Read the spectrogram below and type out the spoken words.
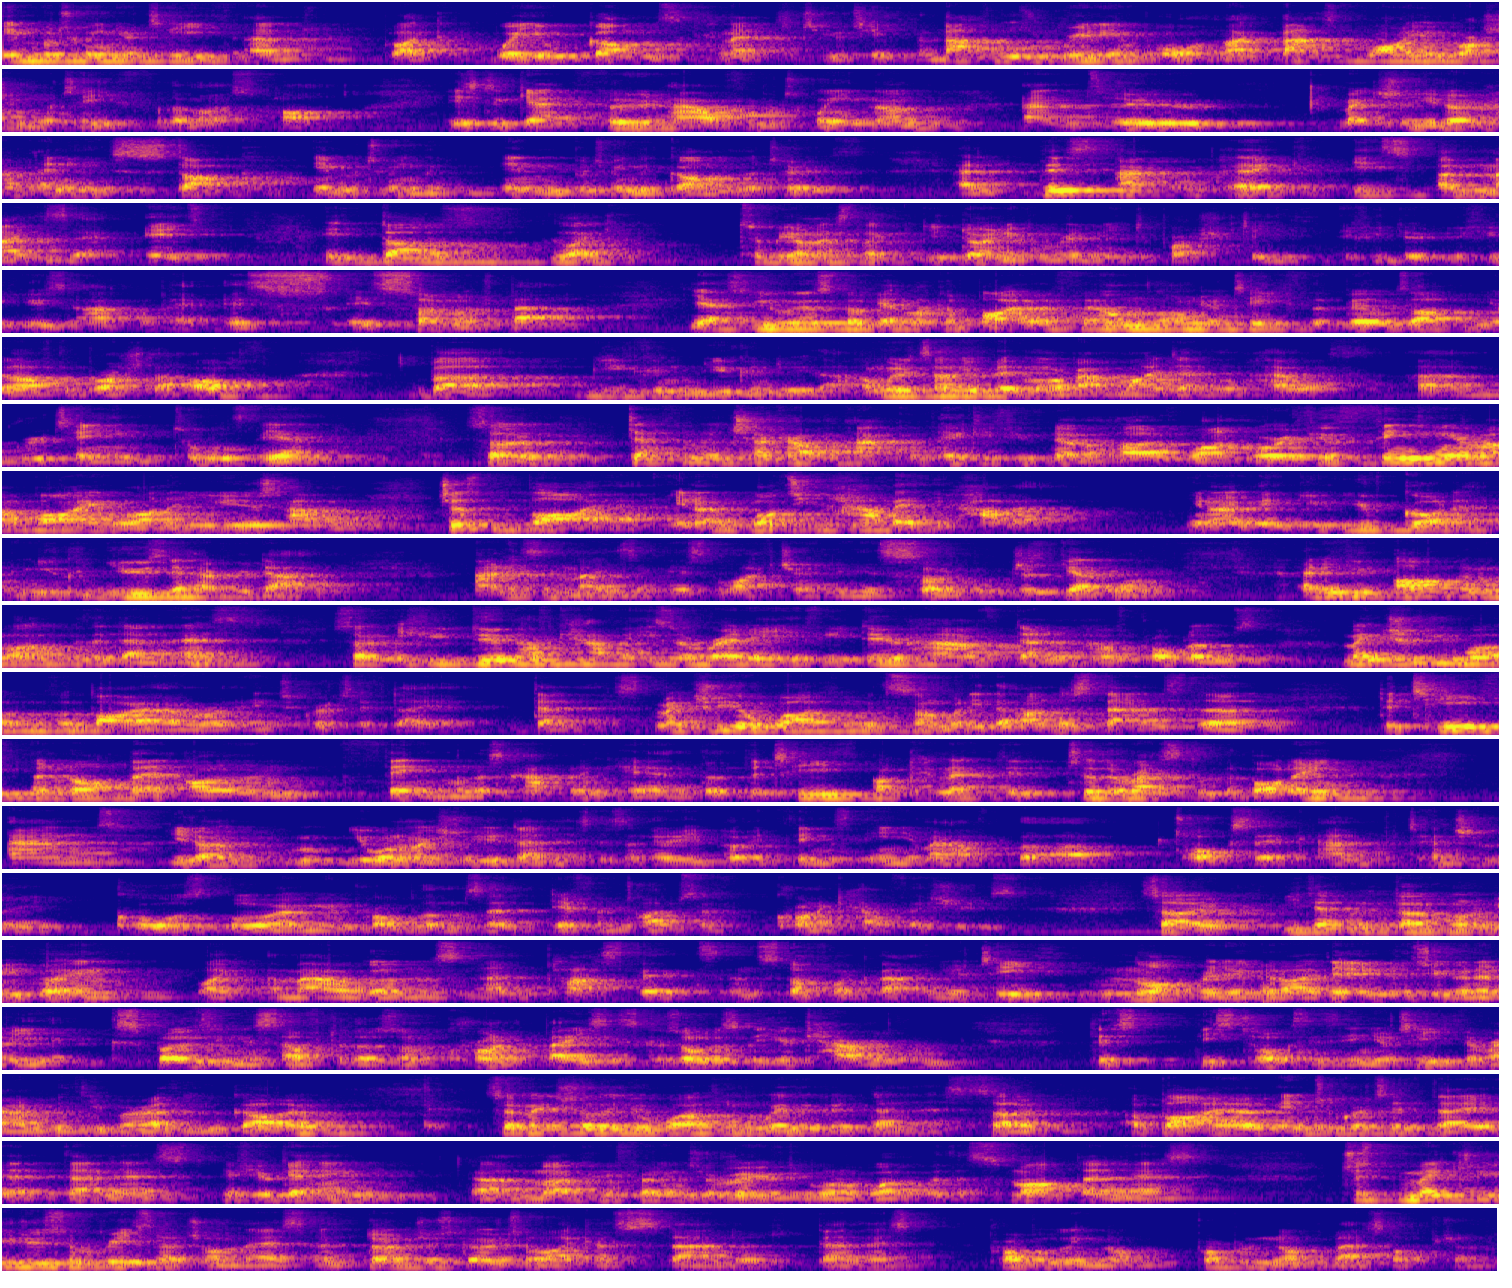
in between your teeth and like where your gums connect to your teeth. And that's what's really important. Like that's why you're brushing your teeth for the most part, is to get food out from between them and to make sure you don't have anything stuck in between the in between the gum and the tooth. And this Aquapick is amazing. It it does like to be honest, like you don't even really need to brush your teeth if you do if you use Aquapick. It's it's so much better. Yes, you will still get like a biofilm on your teeth that builds up and you'll have to brush that off but you can you can do that. I'm going to tell you a bit more about my dental health um, routine towards the end. So definitely check out Aquapick if you've never heard of one, or if you're thinking about buying one and you just haven't, just buy it. You know, once you have it, you have it. You know, it, you, you've got it and you can use it every day. And it's amazing, it's life-changing, it's so cool, just get one. And if you are going to work with a dentist, so if you do have cavities already, if you do have dental health problems, make sure you work with a bio or an integrative dentist. Make sure you're working with somebody that understands that the teeth are not their own thing that's happening here, that the teeth are connected to the rest of the body and you don't you want to make sure your dentist isn't going to be putting things in your mouth that are toxic and potentially cause autoimmune problems and different types of chronic health issues. So you definitely don't want to be putting like amalgams and plastics and stuff like that in your teeth. Not really a good idea because you're going to be exposing yourself to those on a chronic basis because obviously you're carrying this, these toxins in your teeth around with you wherever you go. So make sure that you're working with a good dentist. So a bio-integrative dentist, if you're getting uh, mercury fillings removed, you want to work with a smart dentist. Just make sure you do some research on this and don't just go to like a standard dentist. Probably not, probably not the best option.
